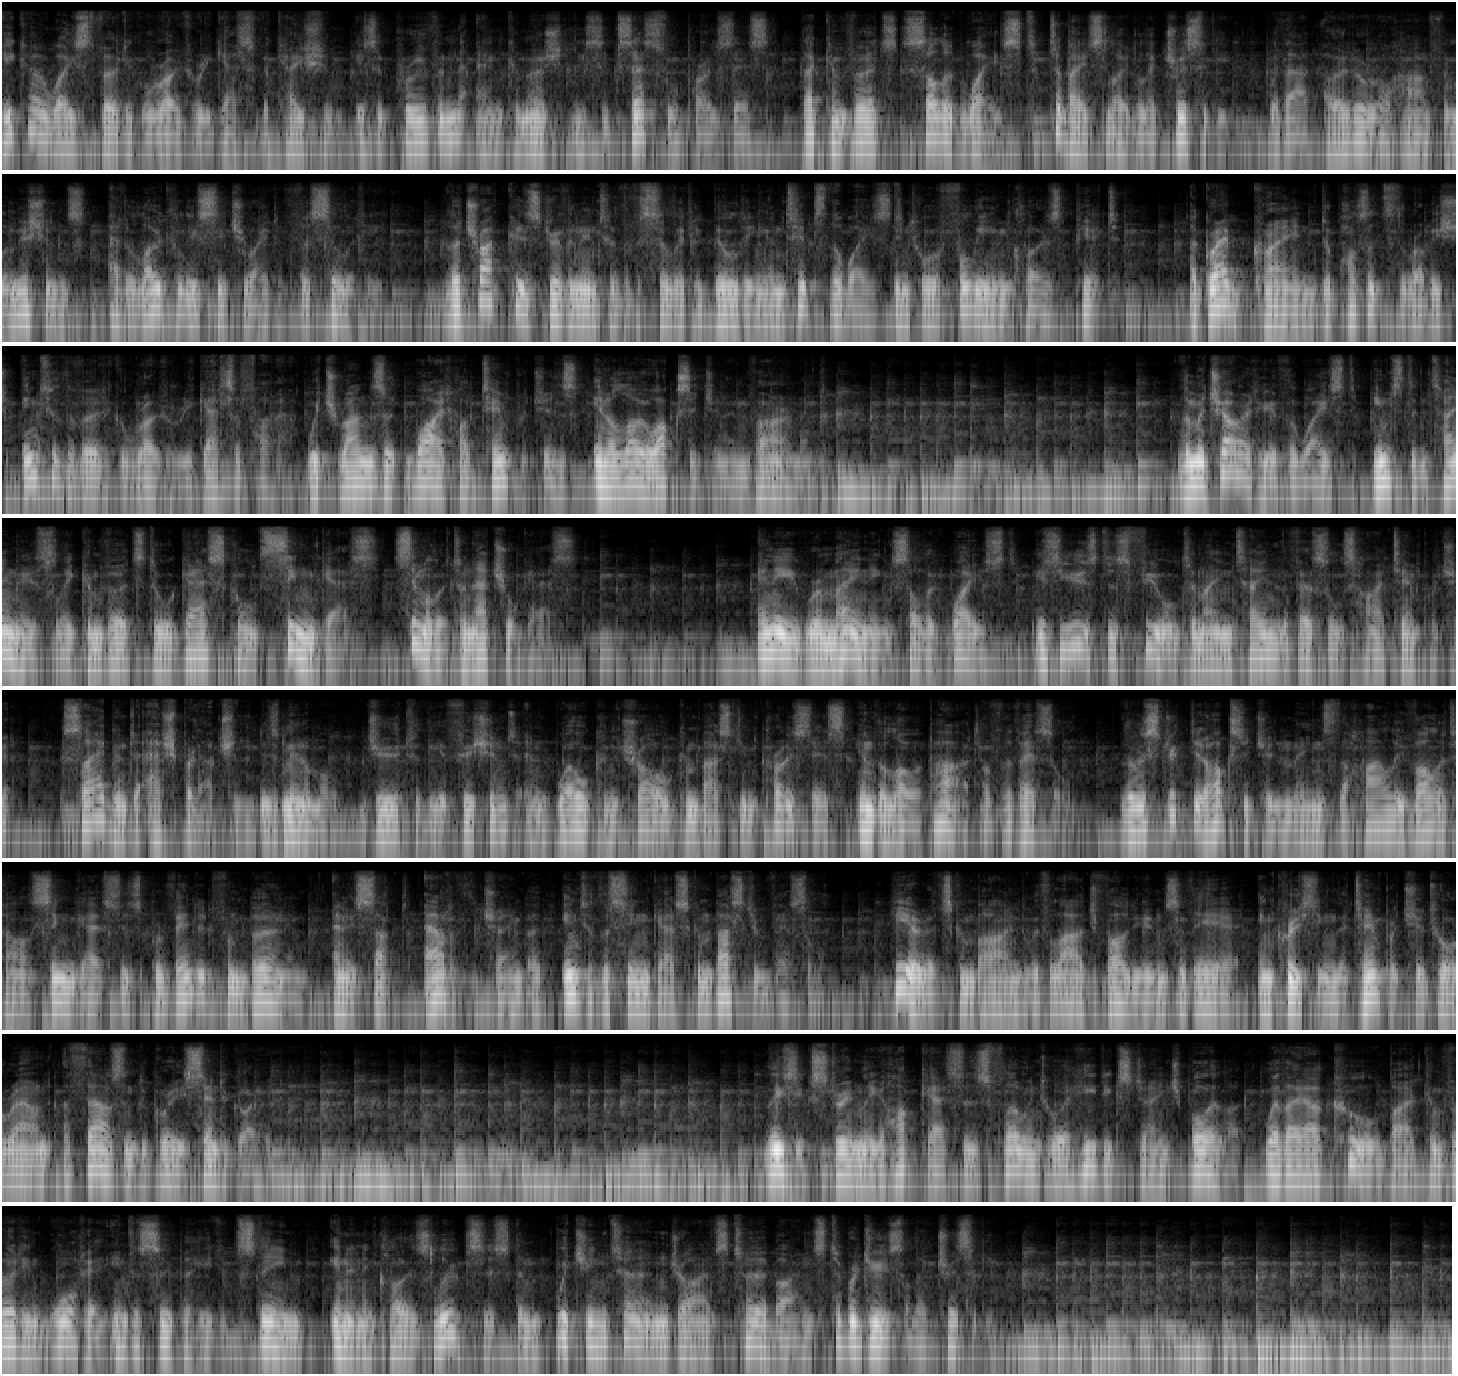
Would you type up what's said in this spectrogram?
Eco-waste vertical rotary gasification is a proven and commercially successful process that converts solid waste to baseload electricity without odour or harmful emissions at a locally situated facility. The truck is driven into the facility building and tips the waste into a fully enclosed pit. A grab crane deposits the rubbish into the vertical rotary gasifier, which runs at white hot temperatures in a low oxygen environment. The majority of the waste instantaneously converts to a gas called syngas, similar to natural gas. Any remaining solid waste is used as fuel to maintain the vessel's high temperature. Slag and ash production is minimal due to the efficient and well-controlled combustion process in the lower part of the vessel. The restricted oxygen means the highly volatile syngas is prevented from burning and is sucked out of the chamber into the syngas combustion vessel. Here it's combined with large volumes of air, increasing the temperature to around 1000 degrees centigrade. These extremely hot gases flow into a heat exchange boiler where they are cooled by converting water into superheated steam in an enclosed loop system which in turn drives turbines to produce electricity.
